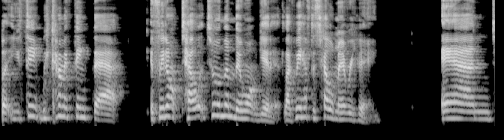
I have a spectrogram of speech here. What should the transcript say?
But you think we kind of think that if we don't tell it to them, they won't get it. Like we have to tell them everything. And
